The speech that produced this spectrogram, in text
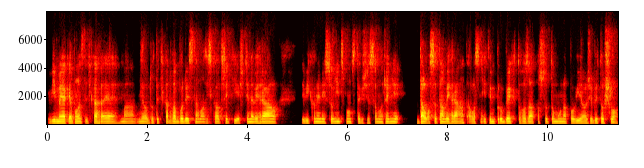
víme, jak Jablonec teďka hraje. Má, měl do teďka dva body, s náma získal třetí, ještě nevyhrál. Ty výkony nejsou nic moc, takže samozřejmě dalo se tam vyhrát a vlastně i tím průběh toho zápasu tomu napovídal, že by to šlo.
